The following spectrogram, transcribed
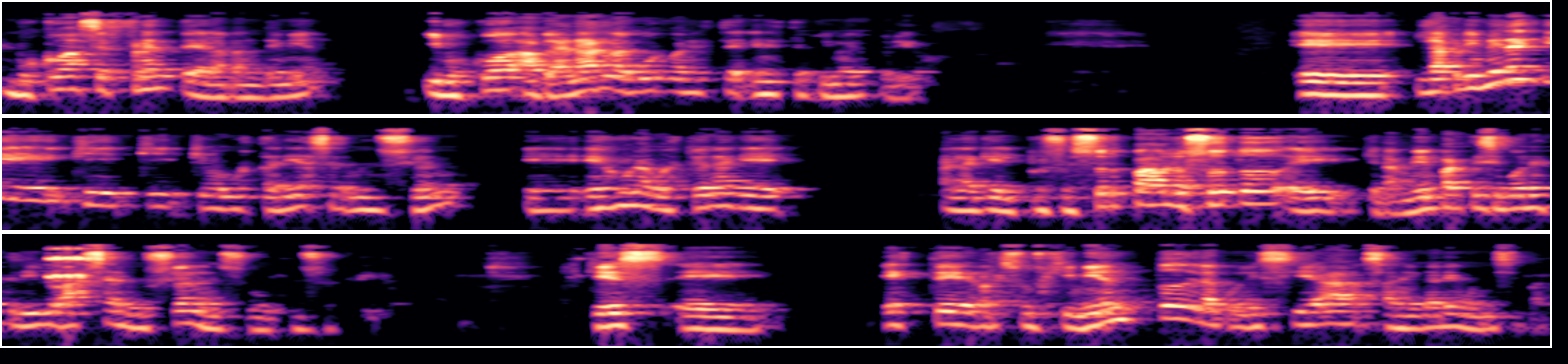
buscó hacer frente a la pandemia y buscó aplanar la curva en este, en este primer periodo. Eh, la primera que, me gustaría hacer mención es una cuestión a que a la que el profesor Pablo Soto, eh, que también participó en este libro, hace alusión en su, escrito, que es eh, este resurgimiento de la policía sanitaria municipal.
